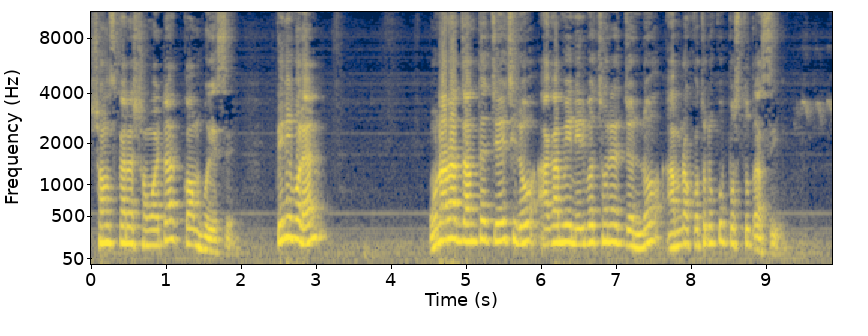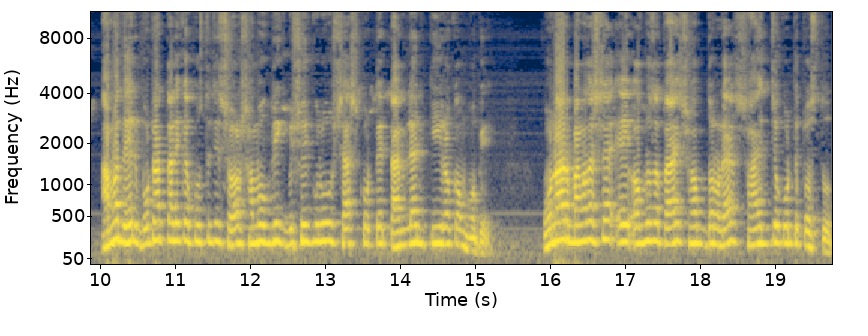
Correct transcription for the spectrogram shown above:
সংস্কারের সময়টা কম হয়েছে। তিনি বলেন, ওনারা জানতে চেয়েছিল আগামী নির্বাচনের জন্য আমরা কতটুকু প্রস্তুত আছি। আমাদের ভোটার তালিকা প্রস্তুতি সহ সামগ্রিক বিষয়গুলো শেষ করতে টাইমলাইন কি রকম হবে? ওনার বাংলাদেশে এই অগ্রযাত্রায় সব ধরনের সাহায্য করতে প্রস্তুত।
